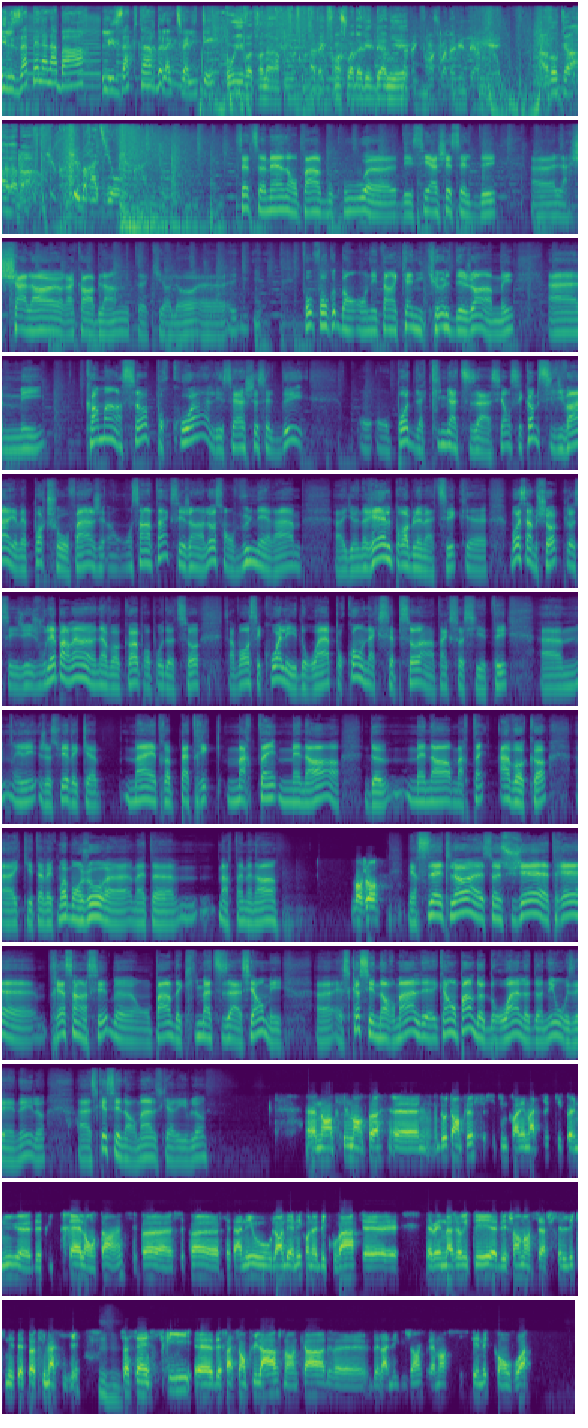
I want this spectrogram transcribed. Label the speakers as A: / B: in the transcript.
A: Ils appellent à la barre les acteurs de l'actualité.
B: Oui, votre honneur. Avec François-David Bernier. Avec François-David Bernier. Avocat à la barre.
A: Cube Radio.
C: Cette semaine, on parle beaucoup euh, des CHSLD, euh, la chaleur accablante qu'il y a là. Euh, faut, faut, bon, on est en canicule déjà en mai, mais comment ça? Pourquoi les CHSLD ont, pas de la climatisation? C'est comme si l'hiver, il n'y avait pas de chauffage. On s'entend que ces gens-là sont vulnérables. Euh, il y a une réelle problématique. Euh, moi, ça me choque. je voulais parler à un avocat à propos de ça, savoir c'est quoi les droits, pourquoi on accepte ça en tant que société. Euh, je suis avec Maître Patrick Martin Ménard de Ménard Martin Avocat qui est avec moi. Bonjour, Maître Martin Ménard.
D: Bonjour.
C: Merci d'être là. Euh, c'est un sujet très, euh, très sensible. Euh, on parle de climatisation, mais est-ce que c'est normal? Quand on parle de droits donnés aux aînés, est-ce que c'est normal ce qui arrive là?
D: non, absolument pas. D'autant plus que c'est une problématique qui est connue depuis très longtemps. Hein. C'est pas c'est pas cette année ou l'an dernier qu'on a découvert que il y avait une majorité euh, des chambres en CHSLD qui n'étaient pas climatisées. Mhm. Ça s'est inscrit euh, de façon plus large dans le cadre euh, de la négligence vraiment systémique qu'on voit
